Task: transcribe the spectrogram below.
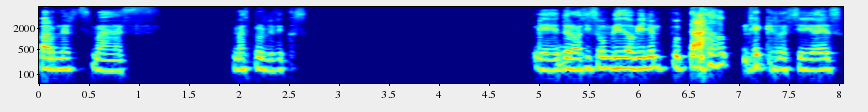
partners más, más prolíficos. Eh, Dross hizo un video bien emputado de que recibió eso.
